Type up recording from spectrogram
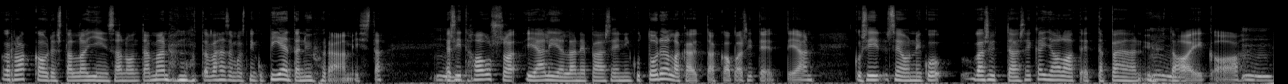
rakkaudesta lajiin sanon tämän, mutta vähän semmoista niin kuin pientä nyhräämistä. Mm. Ja sitten haussa jäljellä ne pääsee niin kuin todella käyttää kapasiteettiaan, kun se on niin kuin, väsyttää sekä jalat että pään yhtä mm. aikaa. Mm.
